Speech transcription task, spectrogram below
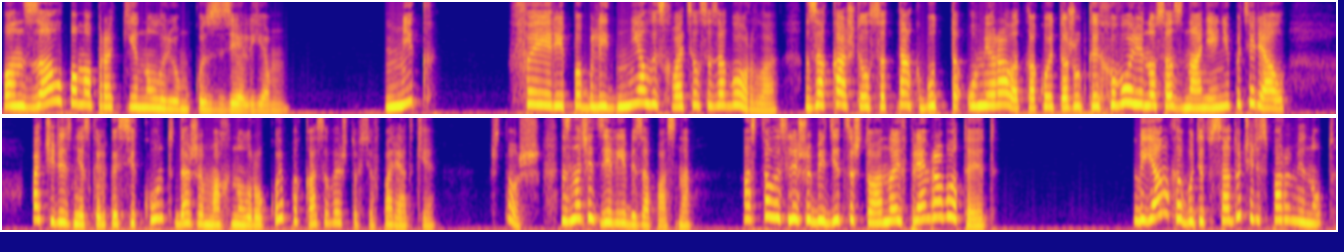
он залпом опрокинул рюмку с зельем. Миг, Фейри побледнел и схватился за горло. Закашлялся так, будто умирал от какой-то жуткой хвори, но сознание не потерял. А через несколько секунд даже махнул рукой, показывая, что все в порядке. Что ж, значит, зелье безопасно. Осталось лишь убедиться, что оно и впрямь работает. «Бьянка будет в саду через пару минут»,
